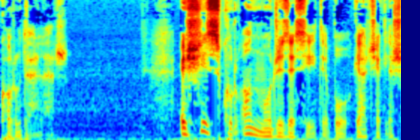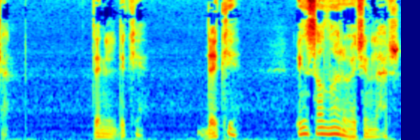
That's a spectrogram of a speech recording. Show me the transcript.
koru derler. Eşsiz Kur'an mucizesiydi bu gerçekleşen. Denildi ki, de ki, insanlar ve cinler,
